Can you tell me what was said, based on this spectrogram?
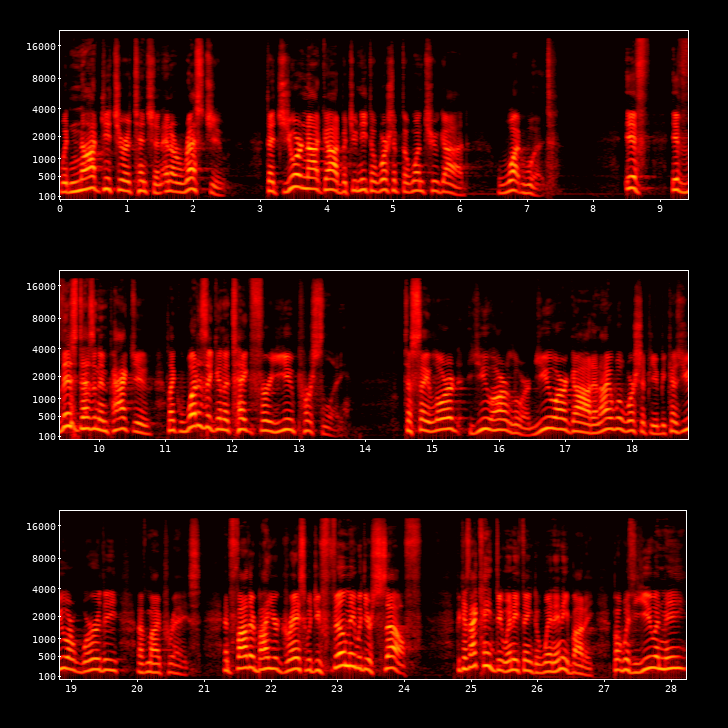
would not get your attention and arrest you that you're not God, but you need to worship the one true God, what would? If if this doesn't impact you, like what is it going to take for you personally to say, Lord, you are Lord, you are God, and I will worship you because you are worthy of my praise. And Father, by your grace, would you fill me with yourself? Because I can't do anything to win anybody, but with you and me,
